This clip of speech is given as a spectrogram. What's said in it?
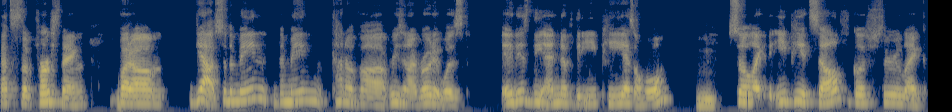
that's the first thing. But um, yeah, so the main the main kind of uh reason I wrote it was it is the end of the EP as a whole. Mhm. So like the EP itself goes through like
